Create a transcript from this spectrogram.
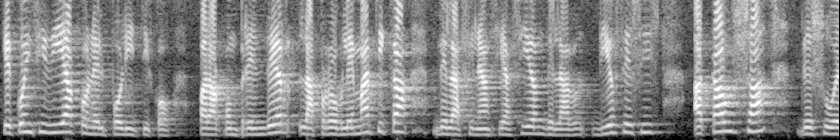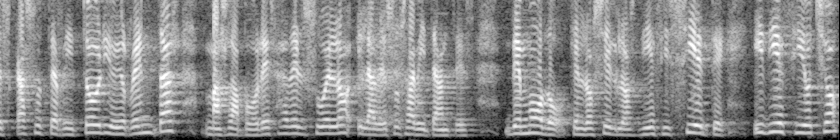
que coincidía con el político, para comprender la problemática de la financiación de la diócesis a causa de su escaso territorio y rentas, más la pobreza del suelo y la de sus habitantes. De modo que en los siglos XVII y XVIII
